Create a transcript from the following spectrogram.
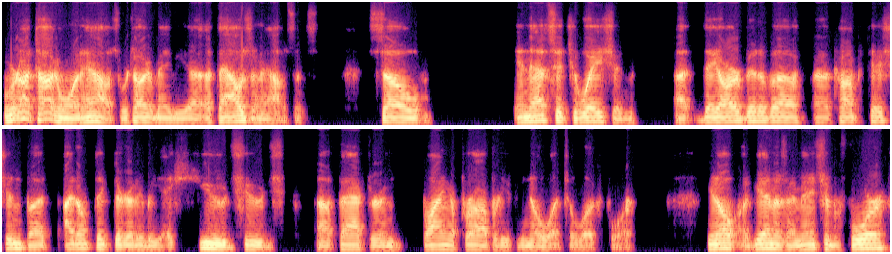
We're not talking one house, we're talking maybe a, a thousand houses. So, in that situation, uh, they are a bit of a, a, competition, but I don't think they're going to be a huge, huge uh, factor in buying a property if you know what to look for. You know, again, as I mentioned before,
